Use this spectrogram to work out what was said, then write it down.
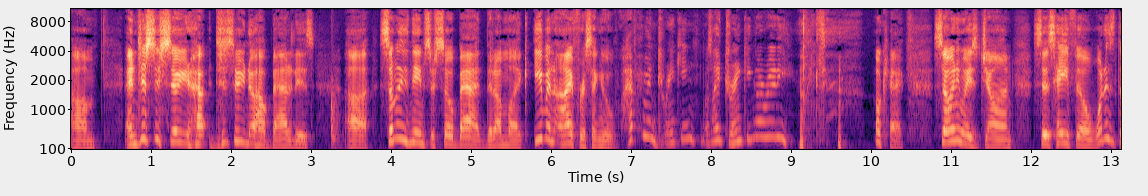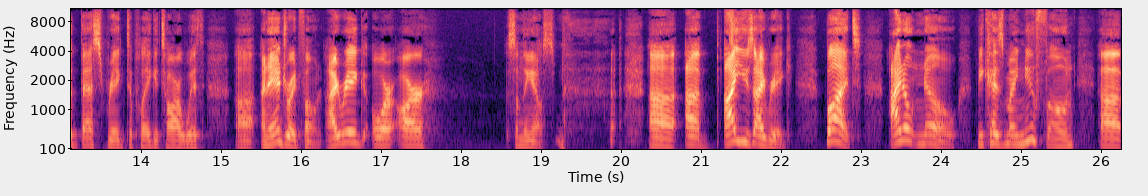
um, and just to show you how, just so you know how bad it is, uh, some of these names are so bad that I'm like, even I for a second go, have I been drinking? Was I drinking already? okay. So, anyways, John says, Hey, Phil, what is the best rig to play guitar with uh, an Android phone, iRig or R something else? uh, uh, I use iRig, but I don't know because my new phone, uh,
